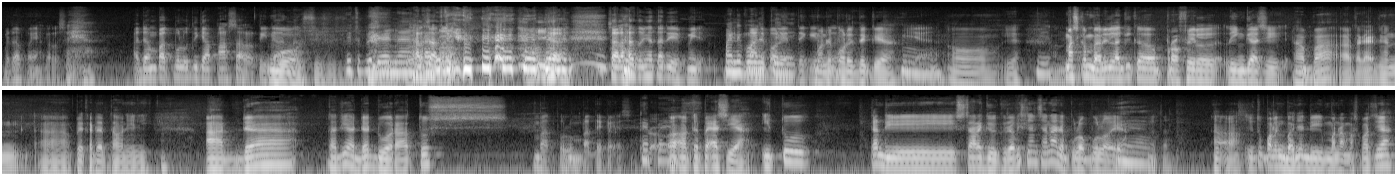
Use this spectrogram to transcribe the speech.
berapa ya kalau saya? Ada 43 pasal pidana. Wow, sih, sih, sih. Itu pidana. salah satu iya, salah satunya tadi Money money politik. politik itu. Money politik ya. Iya. Oh iya. Mas kembali lagi ke profil Lingga sih apa eh, terkait dengan eh, pilkada tahun ini. Ada tadi ada 200 44 TPS. TPS. eh, TPS ya. Itu kan di secara geografis kan sana ada pulau-pulau ya. Betul. Eh, eh, itu paling banyak di mana Mas? Maksudnya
